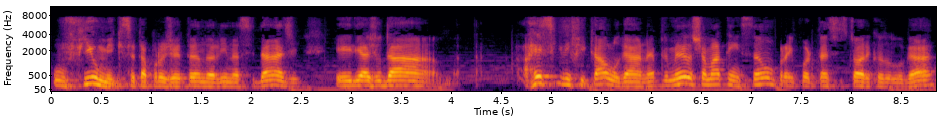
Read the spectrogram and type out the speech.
o filme que você está projetando ali na cidade, ele ajudar a ressignificar o lugar, né? Primeiro, chamar atenção para a importância histórica do lugar,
